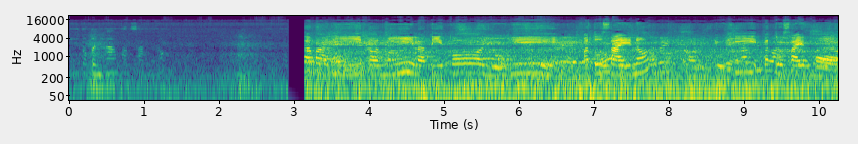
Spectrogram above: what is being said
นี่ก็เป็นห้างพักสันเนาะสบายดีตอนนี้ลาตีก็อยู่ที่ ประตูไซเนาะอยู่ที่ประตูไซของ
